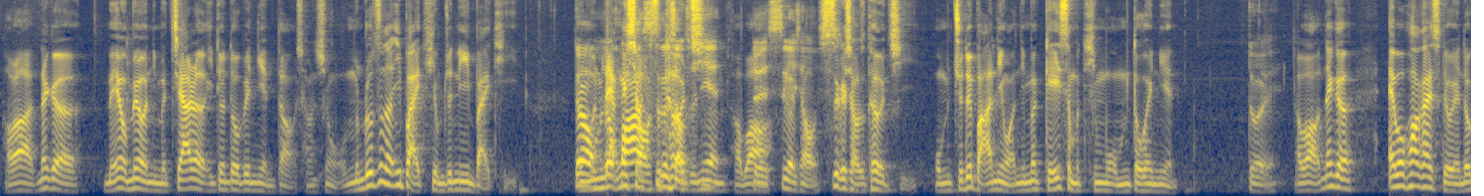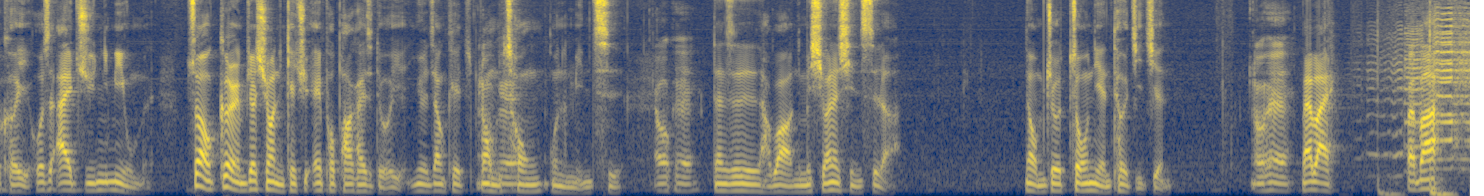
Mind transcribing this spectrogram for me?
好了，那个没有没有，你们加热一顿都被念到，相信我。我们如果真的一百题，我们就念一百题。对啊，我们两个小时特辑，好不好？对，四个小时，四个小时特辑，我们绝对把它念完。你们给什么题目，我们都会念。对，好不好？那个 Apple Podcast 留言都可以，或是 IG 匿密我们。虽然我个人比较希望你可以去 Apple Podcast 留言，因为这样可以帮我们冲我们的名次。OK，但是好不好？你们喜欢的形式啦。那我们就周年特辑见。OK，拜拜，拜拜。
